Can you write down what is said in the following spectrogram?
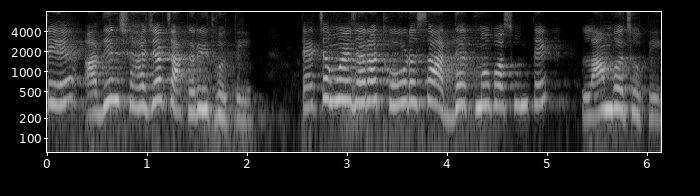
ते आदिलशहाच्या चाकरीत होते. त्याच्यामुळे जरा थोडंसं अध्यात्मापासून ते लांबच होते.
